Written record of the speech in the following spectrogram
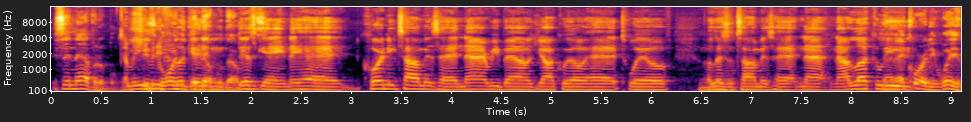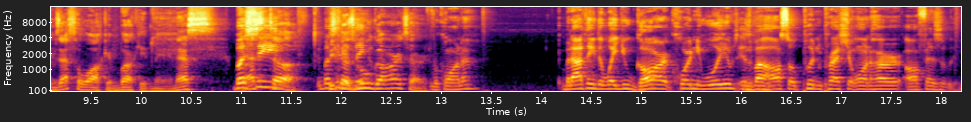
It's inevitable. I mean, She's even if you going to look get at double this game, they had Courtney Thomas had nine rebounds, Jonquel had 12 Alyssa Thomas had nine. Now, luckily, Mm-hmm. Now, that Courtney Williams, that's a walking bucket, man. That's But that's see- tough but because the who guards her? Riquna. But I think the way you guard Courtney Williams is by Mm-hmm. also putting pressure on her offensively,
